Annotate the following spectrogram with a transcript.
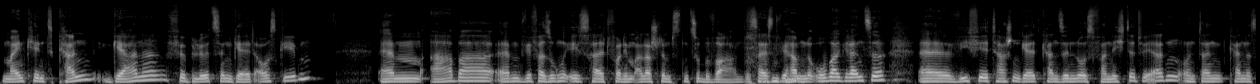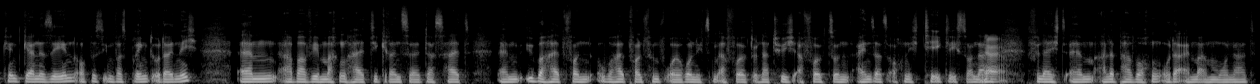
mein Kind kann gerne für Blödsinn Geld ausgeben. Ähm, aber ähm, wir versuchen es halt vor dem Allerschlimmsten zu bewahren. Das heißt, wir haben eine Obergrenze, äh, wie viel Taschengeld kann sinnlos vernichtet werden und dann kann das Kind gerne sehen, ob es ihm was bringt oder nicht. Ähm, aber wir machen halt die Grenze, dass halt ähm, überhalb, von, oberhalb von 5 Euro nichts mehr erfolgt. Und natürlich erfolgt so ein Einsatz auch nicht täglich, sondern Ja, ja. vielleicht ähm, alle paar Wochen oder einmal im Monat.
